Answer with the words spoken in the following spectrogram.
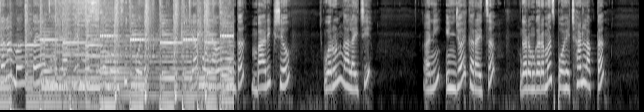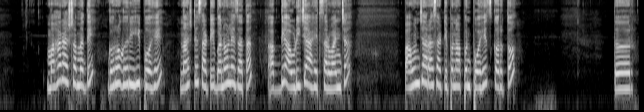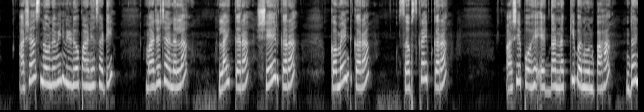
चला मग तयार झाले आपले पोहे. या नंतर बारीक शेव वरून घालायची. आणि एन्जॉय करायचं. गरम गरमच पोहे छान लागतात. महाराष्ट्रामध्ये घरोघरीही पोहे नाश्त्यासाठी बनवले जातात. अगदी आवडीचे आहेत सर्वांच्या. पाहुणचारासाठी पण आपण पोहेच करतो. तर अशाच नवनवीन व्हिडिओ पाहण्यासाठी माझ्या चॅनलला लाईक करा शेअर करा कमेंट करा सबस्क्राईब करा. असे पोहे एकदा नक्की बनवून पहा. ಧನ್ಯವಾದ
